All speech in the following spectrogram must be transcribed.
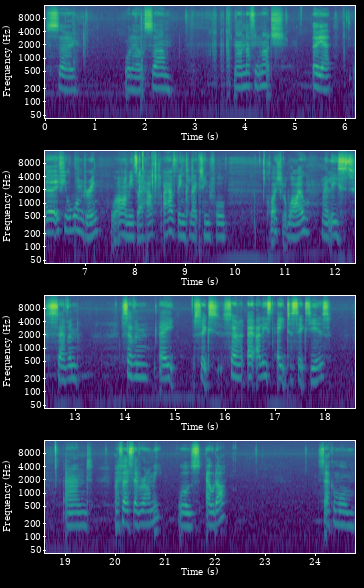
so, what else? Um, no, nothing much. Oh yeah, uh, if you're wondering what armies I have, I have been collecting for quite a while, at least seven, seven, eight, six, seven, at least eight to six years. And my first ever army was Eldar. Second one,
